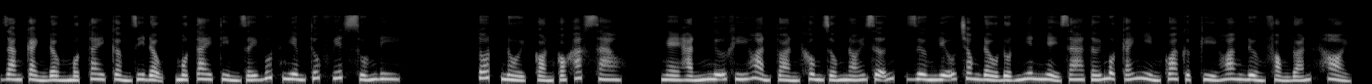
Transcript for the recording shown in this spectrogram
Giang cảnh đồng một tay cầm di động, một tay tìm giấy bút nghiêm túc viết xuống đi. Tốt nổi còn có khác sao? Nghe hắn ngữ khí hoàn toàn không giống nói giỡn, dương liễu trong đầu đột nhiên nhảy ra tới một cái nhìn qua cực kỳ hoang đường phỏng đoán, hỏi.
